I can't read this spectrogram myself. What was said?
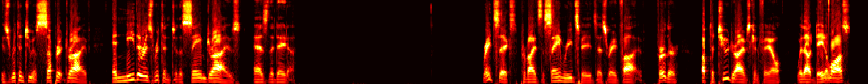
is written to a separate drive, and neither is written to the same drives as the data. RAID 6 provides the same read speeds as RAID 5. Further, up to two drives can fail without data loss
